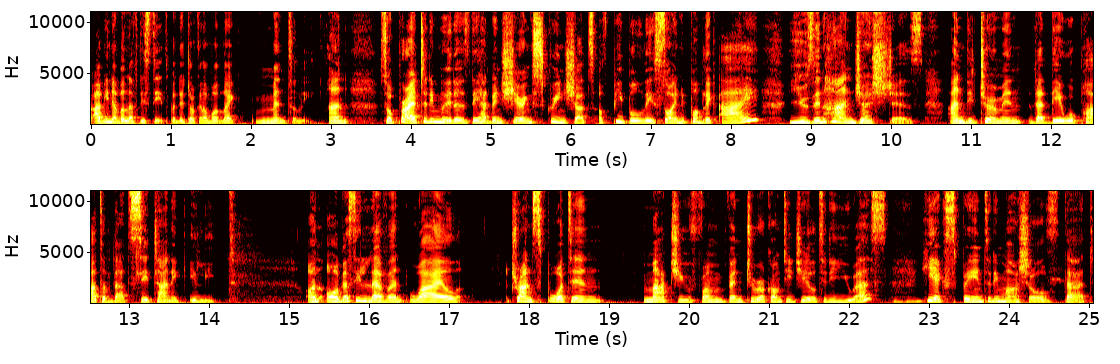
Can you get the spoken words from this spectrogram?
Abby never left the states, but they're talking about like mentally. And so prior to the murders, they had been sharing screenshots of people they saw in the public eye using hand gestures and determined that they were part of that satanic elite. On August 11th, while transporting Matthew from Ventura County Jail to the US, he explained to the marshals that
